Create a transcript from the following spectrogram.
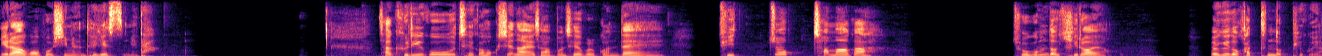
일이라고 보시면 되겠습니다. 자, 그리고 제가 혹시나 해서 한번 재볼 건데 뒤쪽 처마가 조금 더 길어요. 여기도 같은 높이고요.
